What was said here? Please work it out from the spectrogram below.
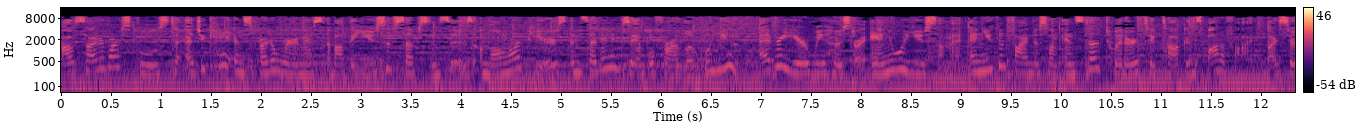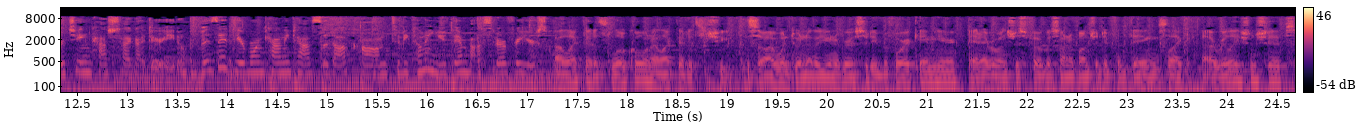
outside of our schools to educate and spread awareness about the use of substances among our peers and set an example for our local youth. Every year we host our annual youth summit, and you can find us on Insta, Twitter, TikTok, and Spotify by searching hashtag I Dare You. Visit DearbornCountyCASA.com to become a youth ambassador for your school. I like that it's local and I like that it's cheap. So I went to another university before I came here, and everyone's just focused on a bunch of different things like uh, relationships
